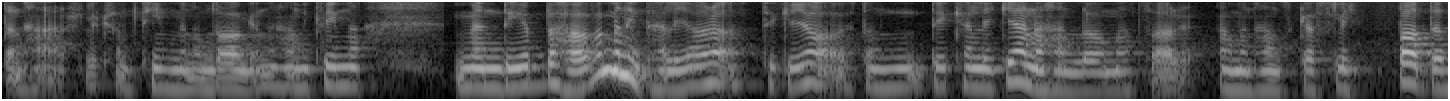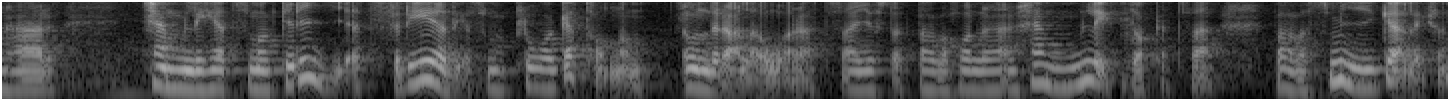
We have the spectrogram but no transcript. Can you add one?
den här liksom, timmen om dagen när han är kvinna. Men det behöver man inte heller göra, tycker jag. Utan det kan lika gärna handla om att så här, ja, men han ska slippa den här hemlighetsmakeriet. För det är det som har plågat honom under alla år. Att så här, just att behöva hålla det här hemligt och att så här, behöva smyga. Liksom.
